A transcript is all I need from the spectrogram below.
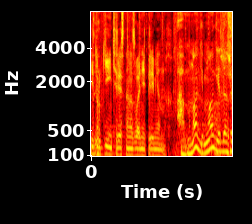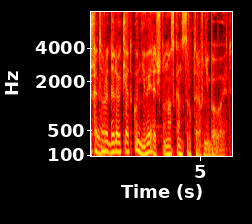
и ты... другие интересные названия переменных. А многие, многие а, даже, слушай... которые далекие от Go, не верят, что у нас конструкторов не бывает.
